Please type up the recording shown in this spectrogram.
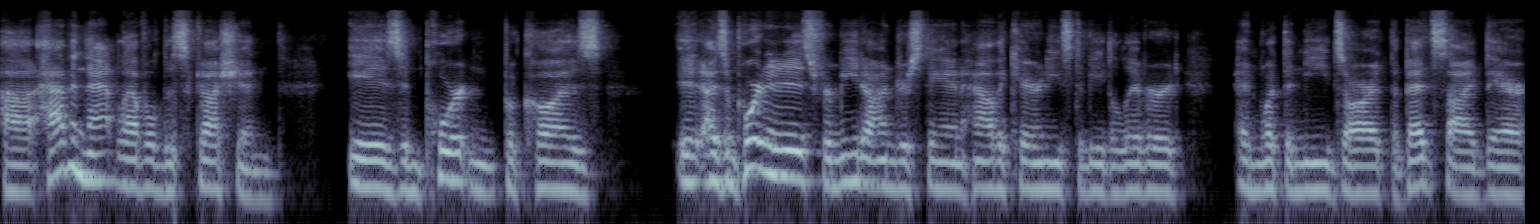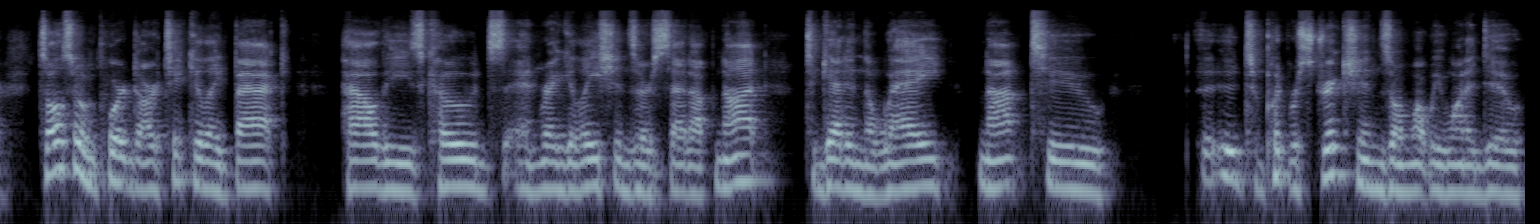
Uh, having that level discussion is important because it, as important it is for me to understand how the care needs to be delivered and what the needs are at the bedside there, it's also important to articulate back how these codes and regulations are set up, not to get in the way, not to uh, to put restrictions on what we want to do,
